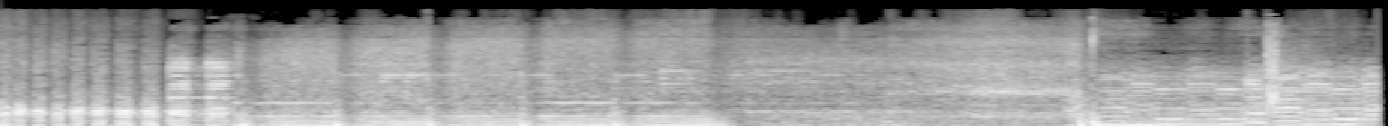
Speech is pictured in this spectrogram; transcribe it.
you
